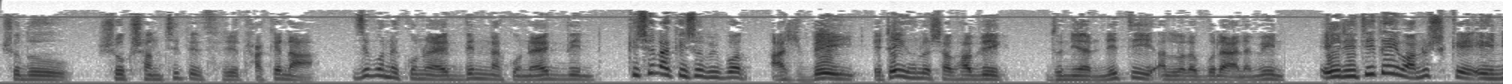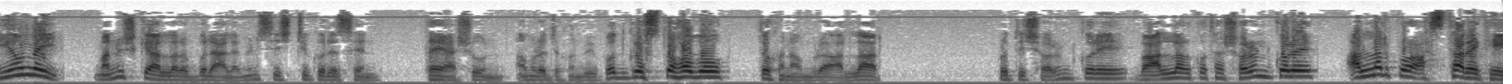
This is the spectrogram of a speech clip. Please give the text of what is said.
শুধু সুখ শান্তিতে থাকে না। জীবনে কোনো একদিন না কোনো একদিন কিছু না কিছু বিপদ আসবেই। এটাই হলো স্বাভাবিক দুনিয়ার নীতি আল্লাহ রবুল্লাহ আলমিন। এই রীতিতেই মানুষকে, এই নিয়মেই মানুষকে আল্লাহ রবুল্লাহ আলমিন সৃষ্টি করেছেন। তাই আসুন আমরা যখন বিপদগ্রস্ত হব, তখন আমরা আল্লাহর প্রতি স্মরণ করে বা আল্লাহর কথা স্মরণ করে আল্লাহর পর আস্থা রেখে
